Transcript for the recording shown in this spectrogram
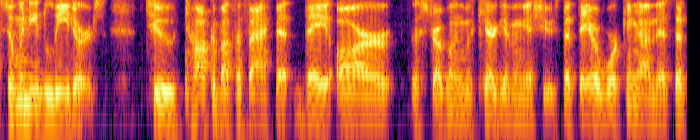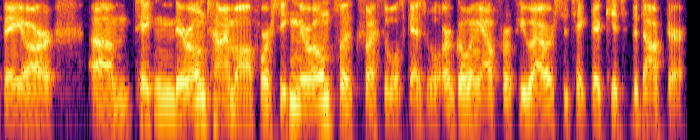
So we need leaders to talk about the fact that they are struggling with caregiving issues, that they are working on this, that they are um, taking their own time off or seeking their own flexible schedule or going out for a few hours to take their kid to the doctor.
